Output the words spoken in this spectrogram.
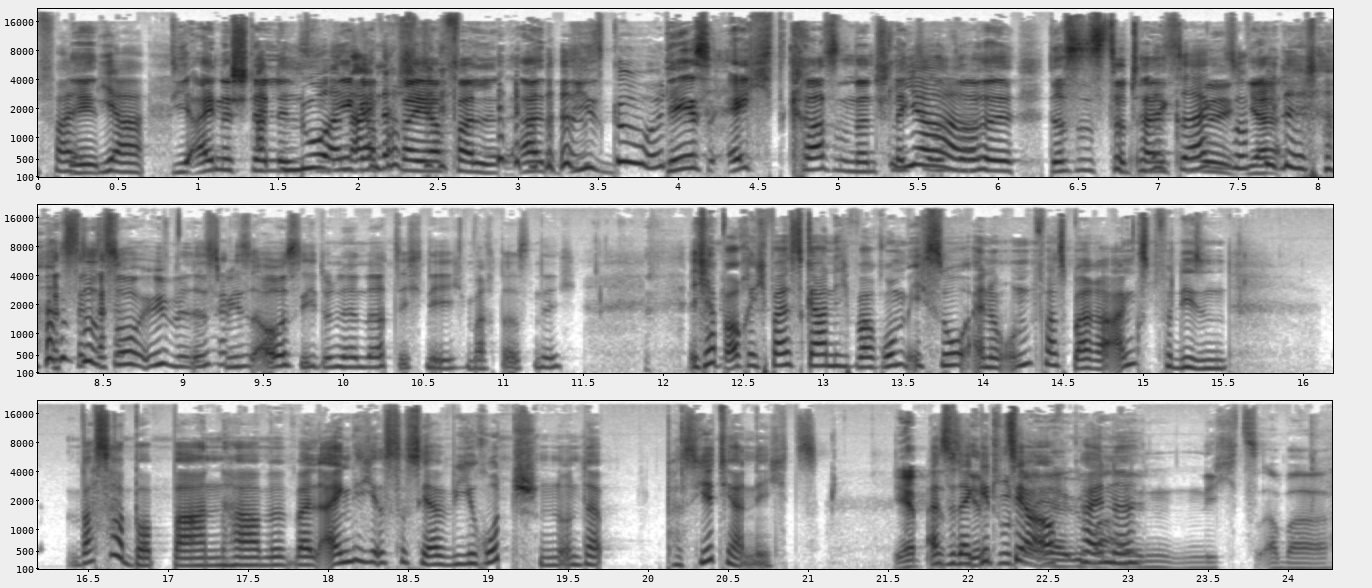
Stelle. Nee, Ja, Die eine Stelle nur ist mega einer freier Stelle. Fall. Ah, die, ist gut. Der ist echt krass und dann schlägt Ja. er das ist total das sagen cool. so ja. viele, dass es so übel ist, wie es aussieht. Und dann dachte ich, nee, ich mach das nicht. Ich habe auch, ich weiß gar nicht, warum ich so eine unfassbare Angst vor diesen Wasserbobbahnen habe, weil eigentlich ist das ja wie Rutschen und da passiert ja nichts. Ja, Also da gibt's tut ja auch keine- überall nichts, aber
